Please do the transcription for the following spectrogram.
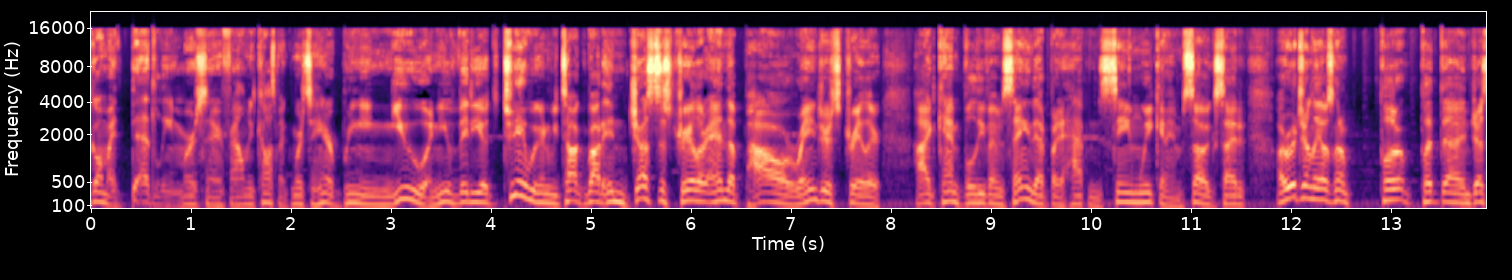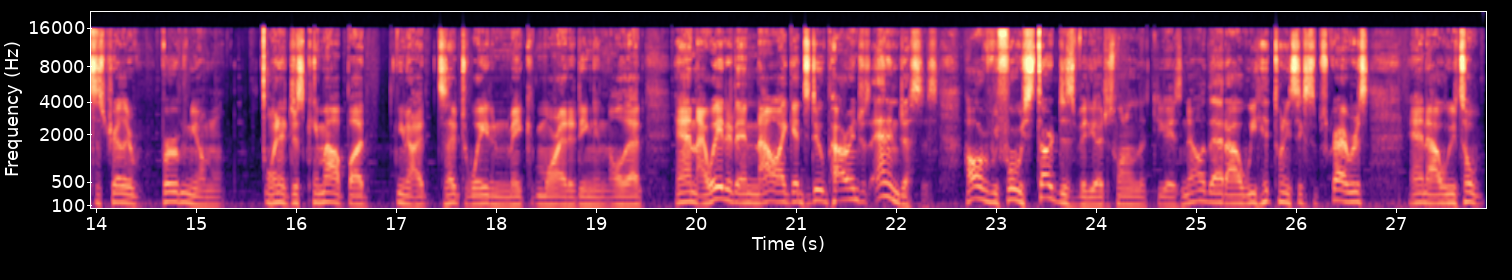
it going my deadly mercenary family? Cosmic Mercenary here bringing you a new video. Today we're going to be talking about Injustice trailer and the Power Rangers trailer. I can't believe I'm saying that but it happened the same week and I'm so excited. Originally I was going to put, put the Injustice trailer for, you know, when it just came out but you know, I decided to wait and make more editing and all that. And I waited, and now I get to do Power Rangers and Injustice. However, before we start this video, I just want to let you guys know that uh, we hit 26 subscribers, and uh, we told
